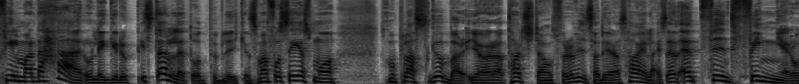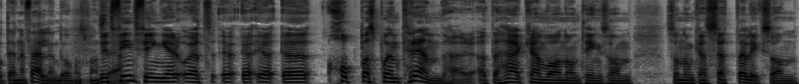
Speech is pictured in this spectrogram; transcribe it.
filmar det här och lägger upp istället åt publiken. Så man får se små, små plastgubbar göra touchdowns för att visa deras highlights. Ett, ett fint finger åt NFL ändå, måste man Det är säga. ett fint finger och jag, jag, jag, jag hoppas på en trend här. Att det här kan vara någonting som, som de kan sätta liksom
